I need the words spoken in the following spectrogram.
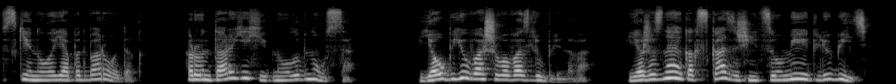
Скинула я подбородок. Рунтар ехидно улыбнулся. Я убью вашего возлюбленного. Я же знаю, как сказочницы умеют любить,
